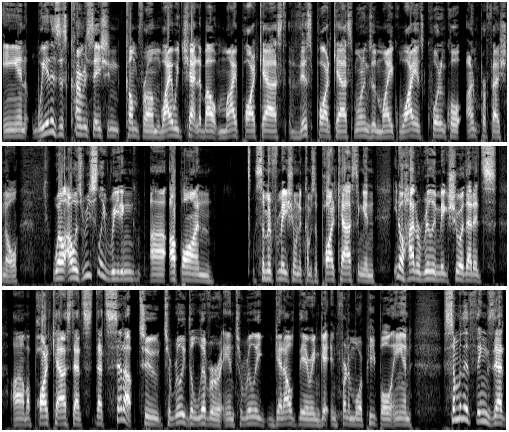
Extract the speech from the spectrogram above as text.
And where does this conversation come from? Why are we chatting about my podcast, this podcast, Mornings with Mike? Why is quote unquote unprofessional? Well, I was recently reading uh, up on some information when it comes to podcasting and you know how to really make sure that it's um, a podcast that's that's set up to to really deliver and to really get out there and get in front of more people and some of the things that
